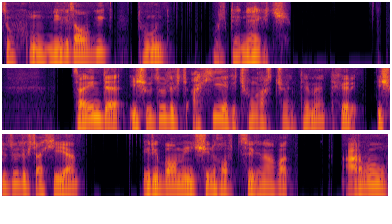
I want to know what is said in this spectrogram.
зөвхөн нэг л овгийг түүнд үлдээнэ гэж. За энд иш үзүүлэгч Ахия гэж хүн гарч байна тийм ээ. Тэгэхээр иш үзүүлэгч Ахия Ирибомын шинэ хувцсыг нь аваад 12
